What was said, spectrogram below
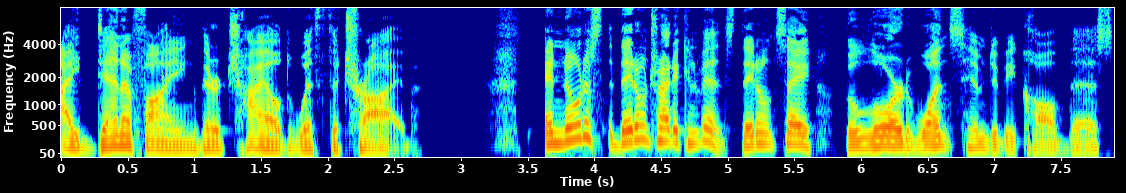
identifying their child with the tribe. And notice they don't try to convince. They don't say the Lord wants him to be called this.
